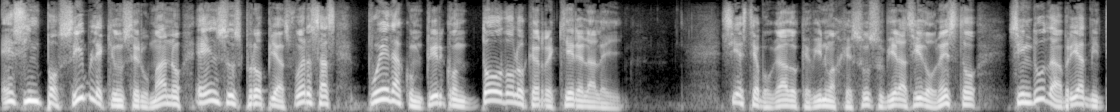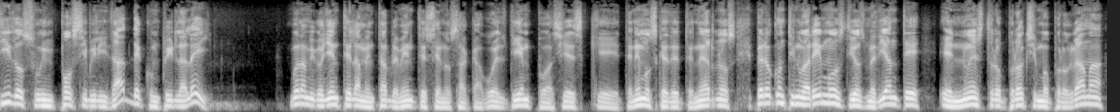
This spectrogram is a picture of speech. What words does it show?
Es imposible que un ser humano, en sus propias fuerzas, pueda cumplir con todo lo que requiere la ley. Si este abogado que vino a Jesús hubiera sido honesto, sin duda habría admitido su imposibilidad de cumplir la ley. Bueno, amigo oyente, lamentablemente se nos acabó el tiempo, así es que tenemos que detenernos, pero continuaremos, Dios mediante, en nuestro próximo programa.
